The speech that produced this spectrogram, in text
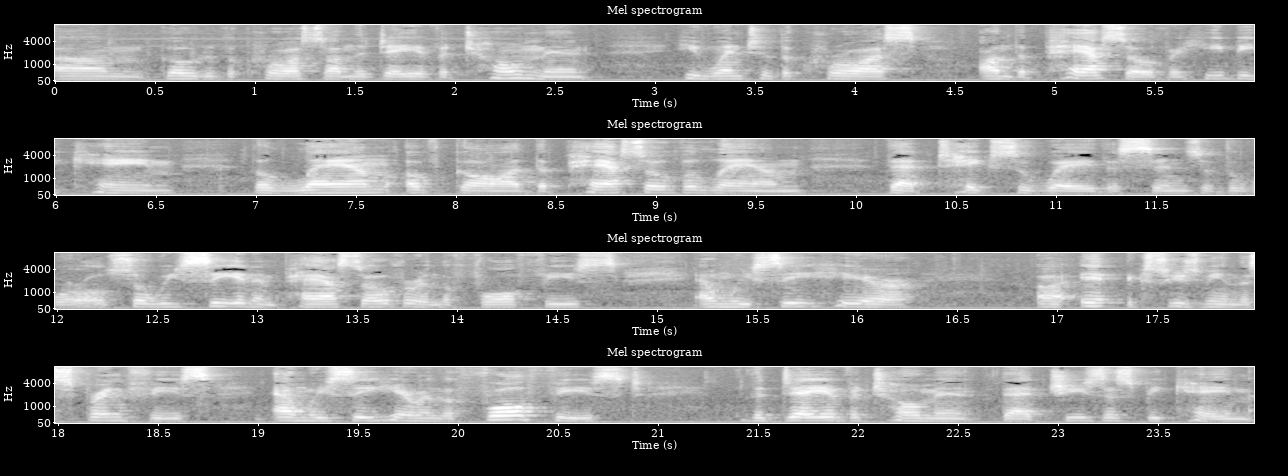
um, go to the cross on the Day of Atonement. He went to the cross on the Passover. He became the Lamb of God, the Passover Lamb that takes away the sins of the world. So we see it in Passover, in the fall feasts, and we see here, uh, it, excuse me, in the spring feast, and we see here in the fall feast, the Day of Atonement, that Jesus became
